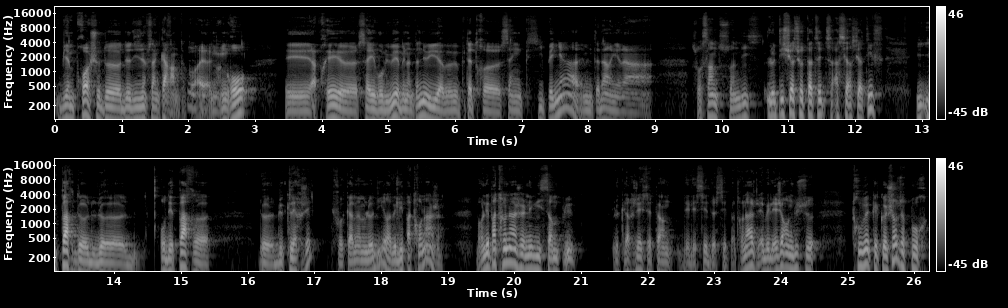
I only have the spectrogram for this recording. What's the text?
bien proche de, de 1940, quoi, en gros. Et après, euh, ça a évolué, bien entendu. Il y avait peut-être 5-6 peignas, et maintenant il y en a 60, 70. Le tissu associatif, il, part au départ euh, du clergé, il faut quand même le dire, avec les patronages. Bon, les patronages n'existant plus, le clergé s'étant délaissé de ces patronages, eh bien, les gens ont dû se trouver quelque chose pour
